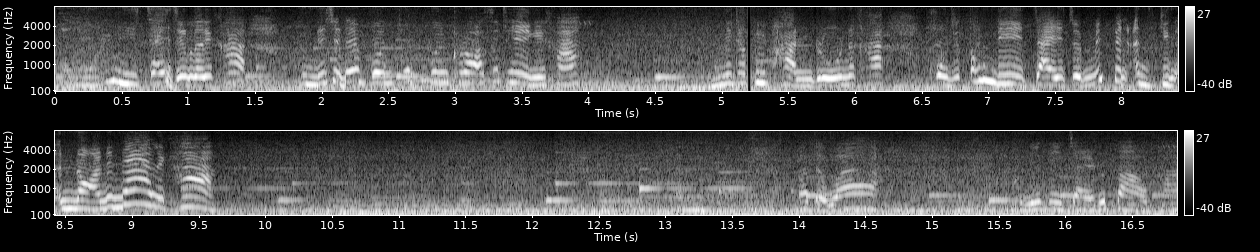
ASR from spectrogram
โอ้ยดีใจจังเลยค่ะ คุณนิดจะได้พ้นทุกข์พ้นเคราะห์สักทีไงคะ นี่ถ้าพี่พันธุ์รู้นะคะ คงจะต้องดีใจจนไม่เป็นอันกินอันนอนแน่ๆเลยค่ะว่าแต่ว่าคุณนิดดีใจหรือเปล่าคะ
